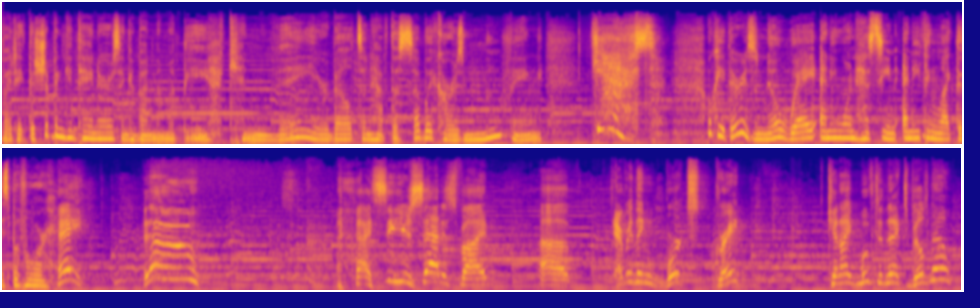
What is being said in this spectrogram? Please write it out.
If I take the shipping containers and combine them with the conveyor belts and have the subway cars moving. Yes! Okay, there is no way anyone has seen anything like this before. Hey! Hello! I see you're satisfied. Uh, everything works great. Can I move to the next build now?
